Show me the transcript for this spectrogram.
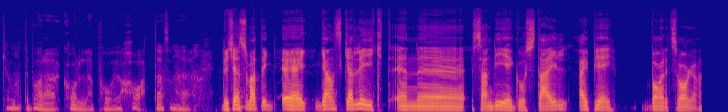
Kan man inte bara kolla på? Jag hatar sån här. Det känns som att det är ganska likt en eh, San Diego Style IPA. Bara lite svagare.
